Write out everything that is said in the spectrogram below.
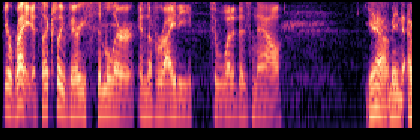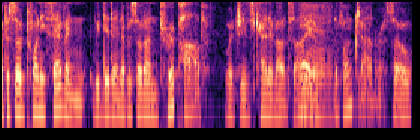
you're right. It's actually very similar in the variety to what it is now. yeah i mean episode 27 we did an episode on trip hop which is kind of outside Yeah. of the funk genre so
